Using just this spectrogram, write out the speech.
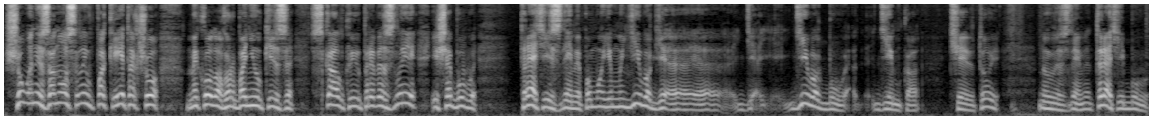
Що вони заносили в пакетах, що Микола Горбанюк із скалкою привезли, і ще був третій з ними, по-моєму, дівок, е, ді- дівок був Дімка, чи той, ну, з ними, третій був.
